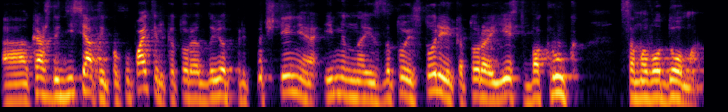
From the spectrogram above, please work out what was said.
э, каждый десятый покупатель, который отдает предпочтение именно из-за той истории, которая есть вокруг самого дома.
